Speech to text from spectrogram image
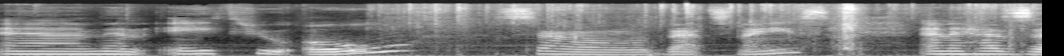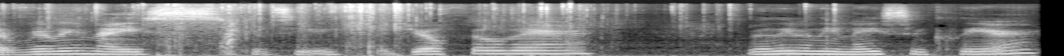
and then A through O. So that's nice. And it has a really nice, you can see the drill fill there. Really, really nice and clear.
